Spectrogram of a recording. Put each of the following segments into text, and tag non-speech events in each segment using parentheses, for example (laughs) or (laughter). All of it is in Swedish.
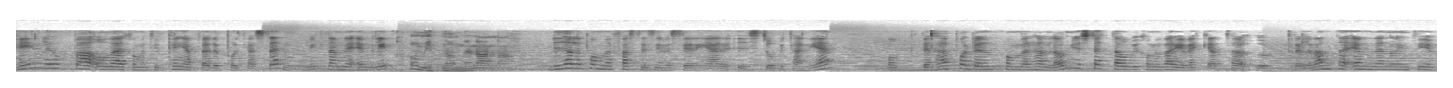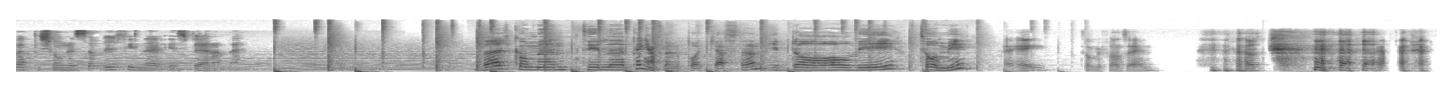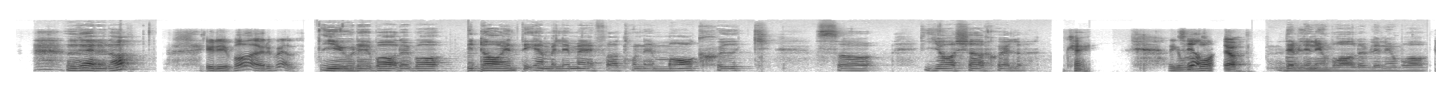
Hej allihopa och välkommen till Pengaflödet-podcasten. Mitt namn är Emily. Och mitt namn är Nanna. Vi håller på med fastighetsinvesteringar i Storbritannien. Och den här podden kommer handla om just detta och vi kommer varje vecka ta upp relevanta ämnen och intervjua personer som vi finner inspirerande. Välkommen till eh, Pengaflödet-podcasten. Idag har vi Tommy. Hej hej! Tommy Franzén. Hur är det då? Jo, det är bra. Är du själv? Jo, det är bra, det är bra. Idag är inte Emily med för att hon är magsjuk. Så jag kör själv. Okej. Det går Så jag- bra då. Det blir nog bra, det blir nog bra. (laughs)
